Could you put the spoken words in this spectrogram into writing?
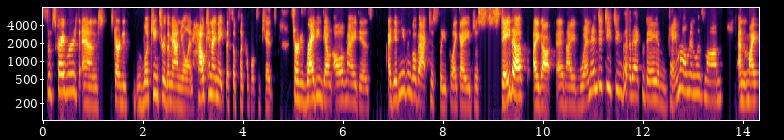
subscribers and started looking through the manual and how can I make this applicable to kids. Started writing down all of my ideas. I didn't even go back to sleep. Like I just stayed up. I got and I went into teaching the next day and came home and was mom. And my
